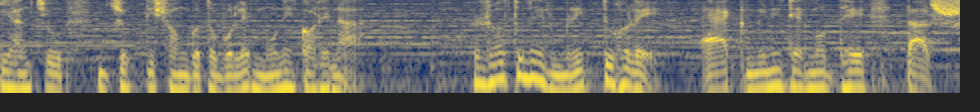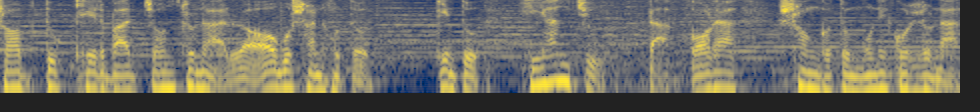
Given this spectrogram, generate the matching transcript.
হিয়াংচু যুক্তিসঙ্গত বলে মনে করে না। রতনের মৃত্যু হলে এক মিনিটের মধ্যে তার সব দুঃখের বা যন্ত্রণার অবসান হতো। কিন্তু হিয়াংচু তা করা সঙ্গত মনে করল না।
